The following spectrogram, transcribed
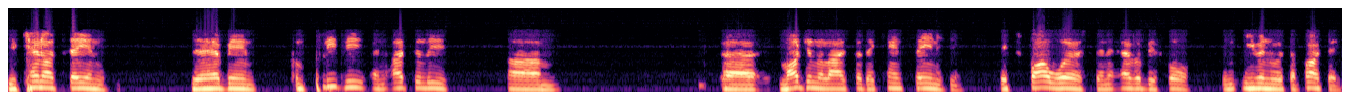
You cannot say anything. They have been completely and utterly um, uh, marginalized so they can't say anything. It's far worse than ever before, and even with apartheid.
